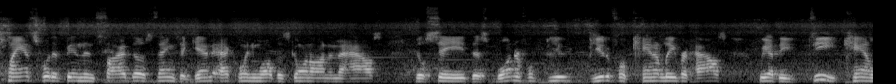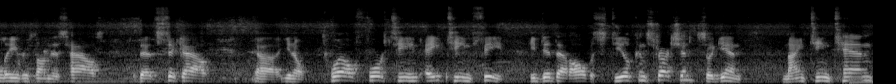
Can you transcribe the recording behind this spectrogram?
plants would have been inside those things, again, echoing what was going on in the house. You'll see this wonderful, be beautiful cantilevered house. We have these deep cantilevers on this house that stick out, uh, you know, 12, 14, 18 feet. He did that all with steel construction. So again, 1910,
